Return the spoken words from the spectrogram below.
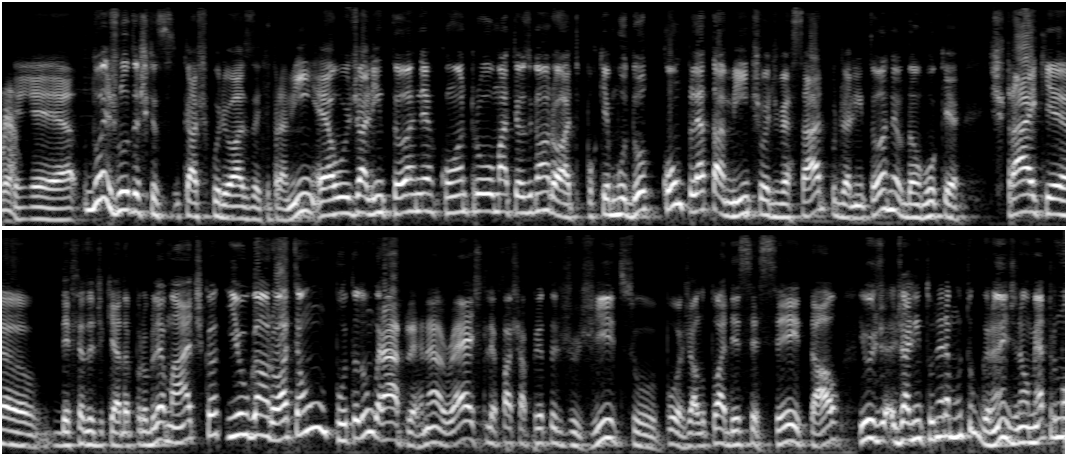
É. É, duas lutas que, que eu acho curiosas aqui para mim é o Jalin Turner contra o Matheus Ganrotti, porque mudou completamente o adversário pro Jalin Turner, o Dan Hooker strike, defesa de queda problemática. E o Ganrot é um puta de um grappler, né? Wrestler, faixa preta de jiu-jitsu, pô, já lutou a DCC e tal. E o Jalin Turner é muito grande, né? 1,90m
